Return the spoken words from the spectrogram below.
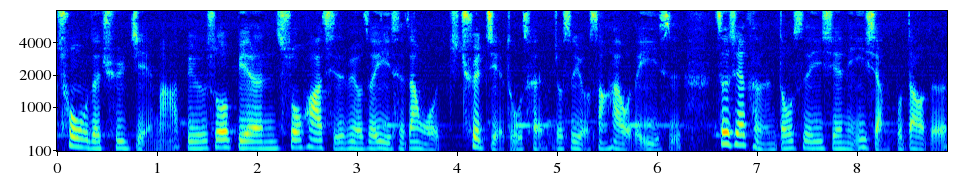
错误的曲解嘛。比如说别人说话其实没有这意思，但我却解读成就是有伤害我的意思。这些可能都是一些你意想不到的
